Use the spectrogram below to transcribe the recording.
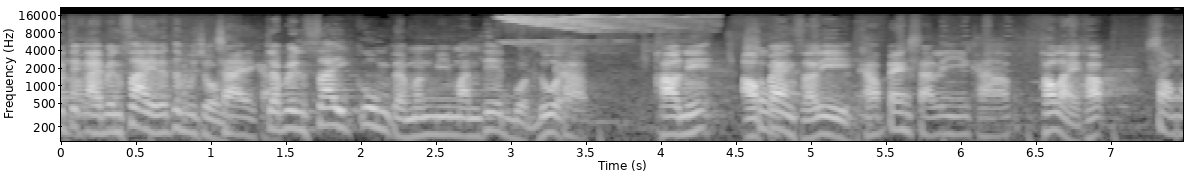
มันจะกลายเป็นไส้แล้วท่านผู้ชม ใช่ครับจะเป็นไส้กุ้งแต่มันมีมันเทศบดด้วย ครับ คราวนี้เอาสูตรแป้งสาลีครับแป้งสาลีครับเท่าไหร่ครับสอง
